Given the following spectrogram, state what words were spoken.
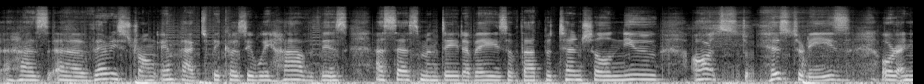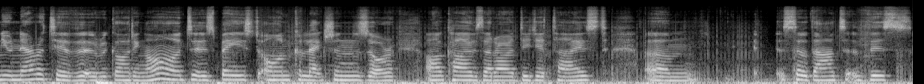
has a very strong impact because if we have this assessment database of that potential new art histories or a new narrative regarding art is based on collections or archives that are digitized. Um, so that this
